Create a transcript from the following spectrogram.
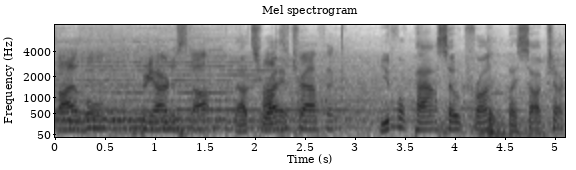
Five hole, pretty hard to stop. That's Lots right. of traffic. Beautiful pass out front by Sobchuk.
